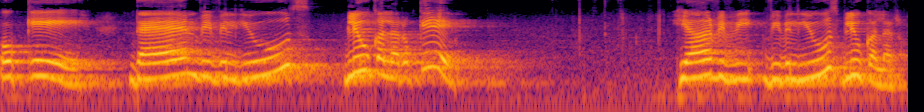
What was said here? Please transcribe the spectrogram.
Okay, then we will use blue color. Okay. Here we, we, we will use blue color.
